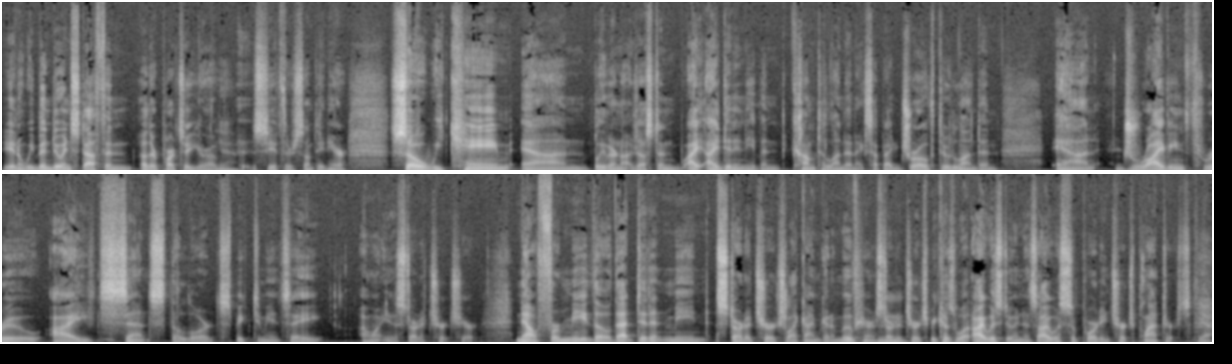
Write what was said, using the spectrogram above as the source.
you know, we've been doing stuff in other parts of Europe. Yeah. Uh, see if there's something here. So we came, and believe it or not, Justin, I, I didn't even come to London except I drove through London. And driving through, I sensed the Lord speak to me and say, I want you to start a church here. Now, for me, though, that didn't mean start a church like I'm going to move here and start mm. a church because what I was doing is I was supporting church planters. Yeah.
